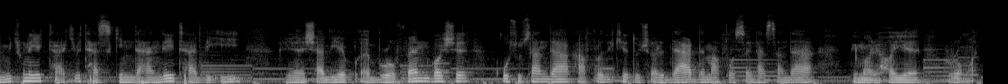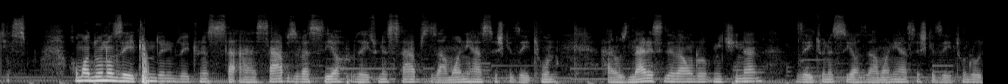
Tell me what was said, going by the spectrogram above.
می‌تونه یک ترکیب تسکین دهنده طبیعی شبیه بروفن باشه خصوصا در افرادی که دچار درد مفاصل هستن در بیماری های روماتیسم. خب ما دو نوع زیتون داریم زیتون سبز و سیاه زیتون سبز زمانی هستش که زیتون هنوز نرسیده و اون رو میچینن. زیتون سیاه زمانی هستش که زیتون رو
